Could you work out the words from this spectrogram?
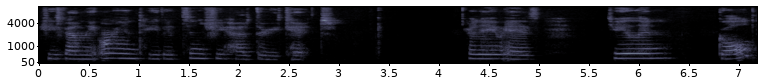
she's family orientated since she has three kids. Her name is Kaylin Gold.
